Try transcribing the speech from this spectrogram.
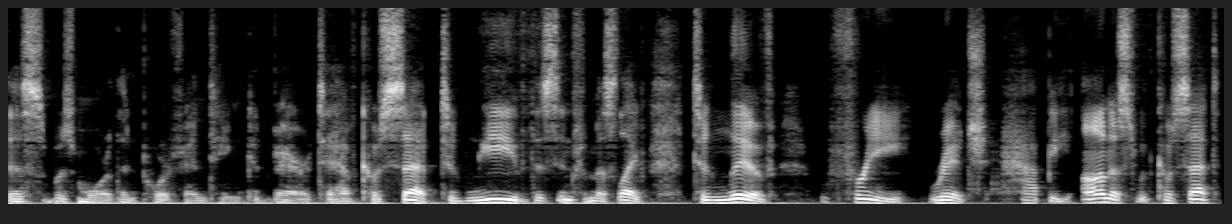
This was more than poor Fantine could bear. To have Cosette, to leave this infamous life, to live free, rich, happy, honest with Cosette,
